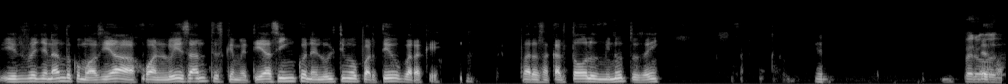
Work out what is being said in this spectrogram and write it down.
ir rellenando como hacía Juan Luis antes que metía cinco en el último partido para que para sacar todos los minutos ahí. Pero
